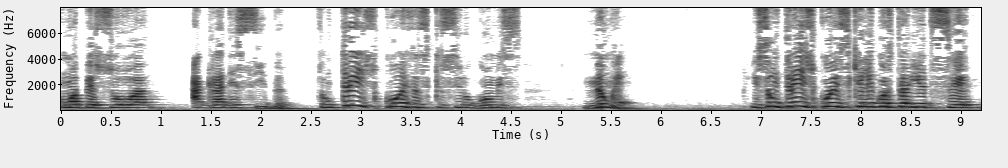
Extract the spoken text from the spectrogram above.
uma pessoa agradecida. São três coisas que o Ciro Gomes não é. E são três coisas que ele gostaria de ser,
